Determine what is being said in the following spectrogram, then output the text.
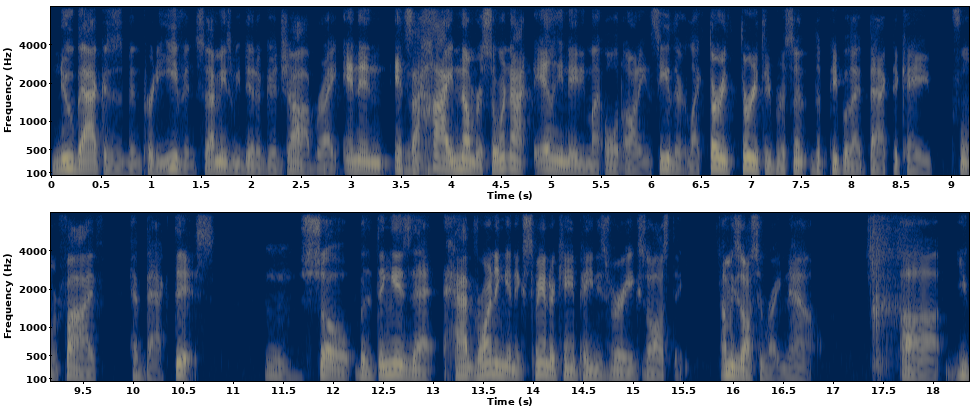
new backers has been pretty even. So that means we did a good job, right? And then it's a mm. high number. So we're not alienating my old audience either. Like 30, 33% the people that back Decay four and five have backed this. Mm. So, but the thing is that have running an expander campaign is very exhausting. I'm exhausted right now. Uh, you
